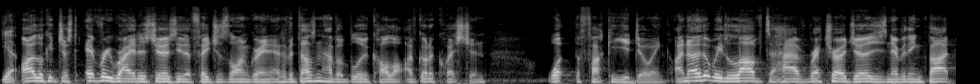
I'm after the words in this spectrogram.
Yeah. I look at just every Raiders jersey that features lime green, and if it doesn't have a blue collar, I've got a question. What the fuck are you doing? I know that we love to have retro jerseys and everything, but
